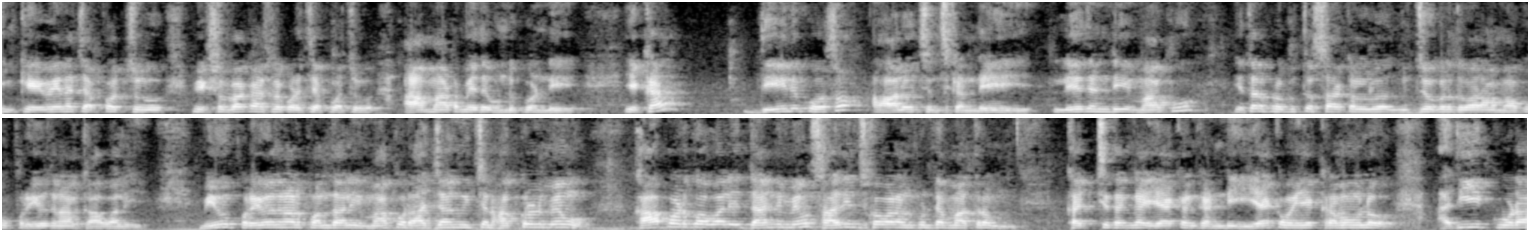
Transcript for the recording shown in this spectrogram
ఇంకేమైనా చెప్పొచ్చు మీకు శుభాకాంక్షలు కూడా చెప్పొచ్చు. ఆ మాట మీద ఉండిపోండి. ఇక దేనికోసం ఆలోచించకండి. లేదండి మాకు ఇతర ప్రభుత్వ శాఖల ఉద్యోగుల ద్వారా మాకు ప్రయోజనాలు కావాలి. మేము ప్రయోజనాలు పొందాలి. మాకు రాజ్యాంగం ఇచ్చిన హక్కులను మేము కాపాడుకోవాలి. దాన్ని మేము సాధించుకోవాలనుకుంటే మాత్రం ఖచ్చితంగా ఏకం కండి. ఏకమయ్యే క్రమంలో అది కూడా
